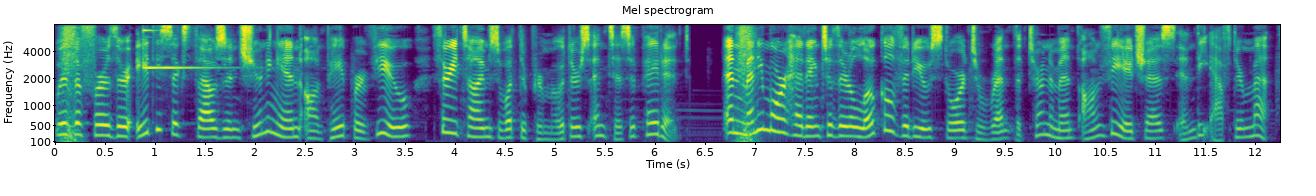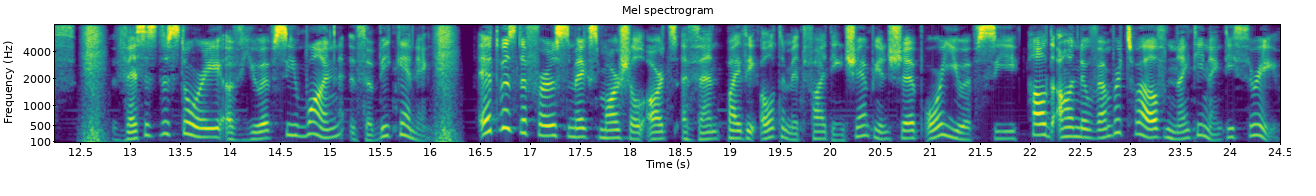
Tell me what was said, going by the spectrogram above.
with a further 86,000 tuning in on pay-per-view, three times what the promoters anticipated. And many more heading to their local video store to rent the tournament on VHS in the aftermath. This is the story of UFC 1 The Beginning. It was the first mixed martial arts event by the Ultimate Fighting Championship or UFC held on November 12, 1993.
